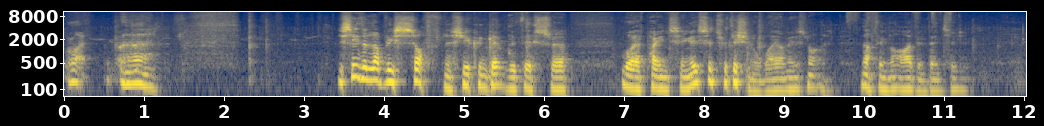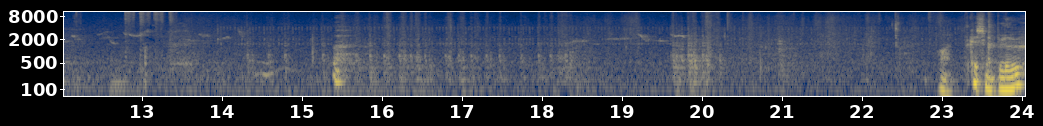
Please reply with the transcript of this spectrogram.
Right. Uh, you see the lovely softness you can get with this uh, way of painting. It's a traditional way. I mean, it's not nothing that I've invented. Right, get some blue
